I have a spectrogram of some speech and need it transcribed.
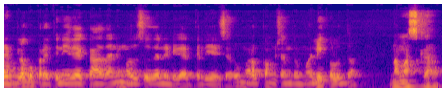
రెడ్లకు ప్రతినిధే కాదని మధుసూదన్ రెడ్డి గారు తెలియజేశారు. మరొక అంశంతో మళ్ళీ కలుద్దాం. నమస్కారం.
